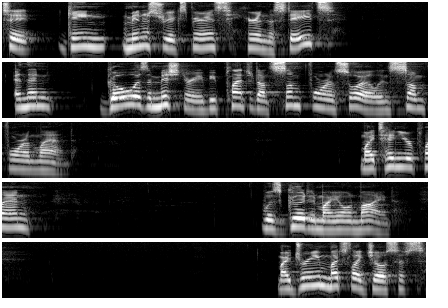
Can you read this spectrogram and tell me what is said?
to gain ministry experience here in the States and then go as a missionary and be planted on some foreign soil in some foreign land. My 10 year plan was good in my own mind. My dream, much like Joseph's,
